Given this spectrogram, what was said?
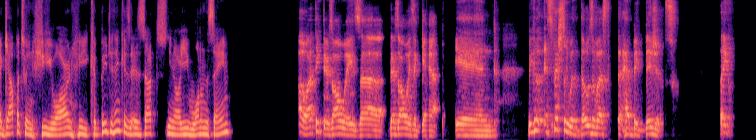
a gap between who you are and who you could be? Do you think is is that you know are you one and the same? Oh, I think there's always uh there's always a gap and because especially with those of us that have big visions. Like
